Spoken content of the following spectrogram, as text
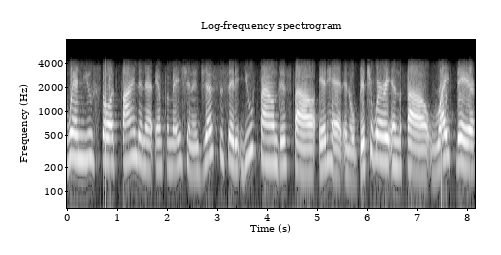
when you start finding that information and just to say that you found this file it had an obituary in the file right there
